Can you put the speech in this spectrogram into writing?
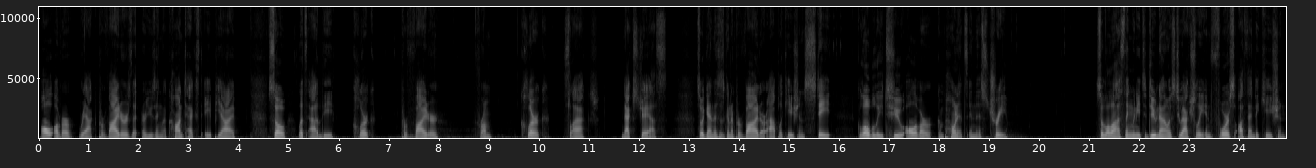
all of our React providers that are using the context API. So let's add the clerk provider from clerk slash next.js. So again, this is going to provide our application state globally to all of our components in this tree. So the last thing we need to do now is to actually enforce authentication.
